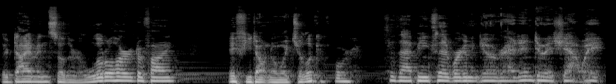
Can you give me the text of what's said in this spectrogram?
they're diamonds, so they're a little hard to find if you don't know what you're looking for. So that being said, we're gonna go right into it, shall we?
